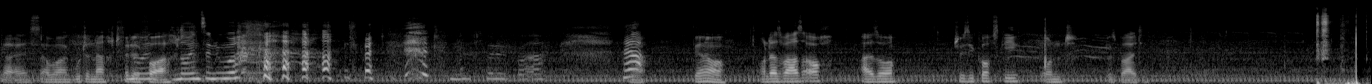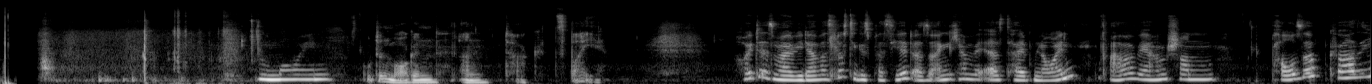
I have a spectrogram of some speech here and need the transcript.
da ist aber gute Nacht, Viertel vor acht. 19 Uhr. Viertel vor acht. Ja. Ja. Genau. Und das war's auch. Also, Tschüssikowski und bis bald. Moin. Guten Morgen an Tag 2. Heute ist mal wieder was Lustiges passiert. Also eigentlich haben wir erst halb neun, aber wir haben schon Pause quasi.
